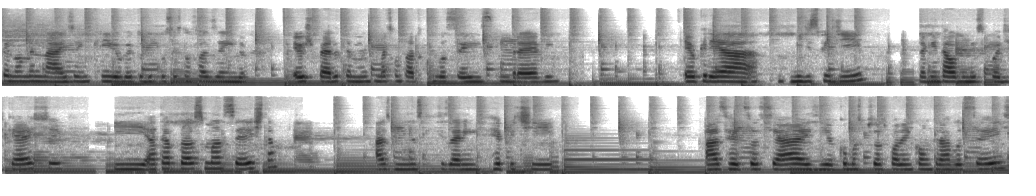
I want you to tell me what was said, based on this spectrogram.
fenomenais, é incrível ver tudo que vocês estão fazendo. Eu espero ter muito mais contato com vocês em breve eu queria me despedir para quem está ouvindo esse podcast e até a próxima sexta. As meninas que quiserem repetir as redes sociais e como as pessoas podem encontrar vocês.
